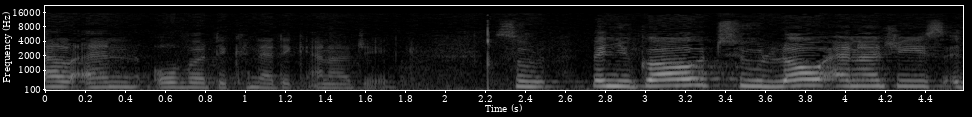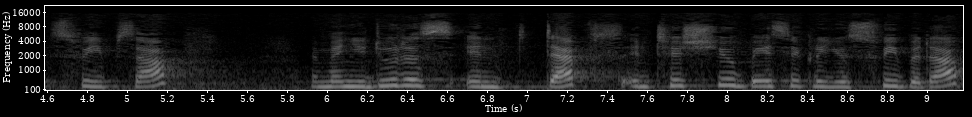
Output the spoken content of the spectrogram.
ln over the kinetic energy. So when you go to low energies, it sweeps up. And when you do this in depth in tissue, basically you sweep it up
